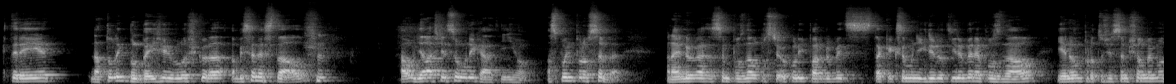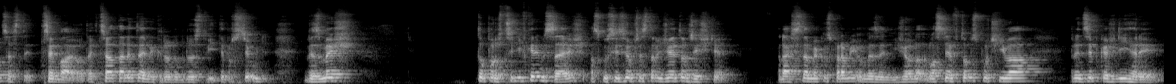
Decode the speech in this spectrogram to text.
který je natolik blbej, že by bylo škoda, aby se nestal a uděláš něco unikátního. Aspoň pro sebe. A najednou já jsem poznal prostě okolí Pardubic tak, jak jsem ho nikdy do té doby nepoznal, jenom protože jsem šel mimo cesty. Třeba jo, tak třeba tady to je mikrodobrodství. Ty prostě vezmeš to prostředí, v kterém seš a zkusíš si ho představit, že je to hřiště. A dáš si tam jako správný omezení. Že? Vlastně v tom spočívá princip každé hry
